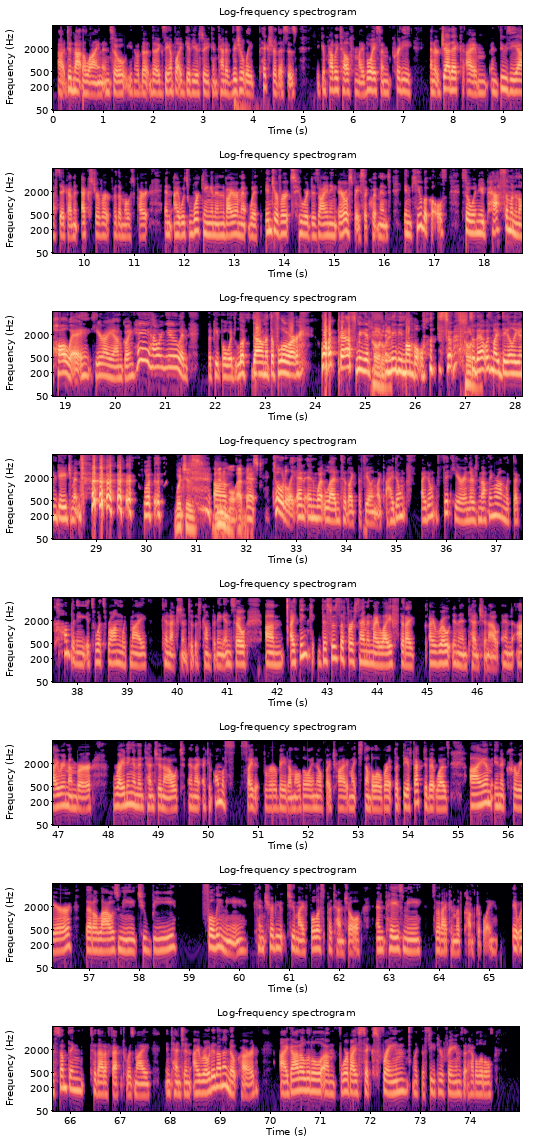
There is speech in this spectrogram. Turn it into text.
uh, did not align. And so, you know, the, the example I'd give you so you can kind of visually picture this is you can probably tell from my voice, I'm pretty energetic, I'm enthusiastic, I'm an extrovert for the most part. And I was working in an environment with introverts who were designing aerospace equipment in cubicles. So when you'd pass someone in the hallway, here I am going, Hey, how are you? And the people would look down at the floor. walk past me and, totally. and maybe mumble. so, totally. so that was my daily engagement. which is minimal um, at best. And, totally. And and what led to like the feeling like I don't I don't fit here and there's nothing wrong with the company. It's what's wrong with my connection to this company. And so um, I think this was the first time in my life that I I wrote an intention out. And I remember writing an intention out, and I, I, can almost cite it verbatim, although I know if I try, I might stumble over it. But the effect of it was I am in a career that allows me to be fully me, contribute to my fullest potential, and pays me so that I can live comfortably. It was something to that effect, was my intention. I wrote it on a note card. I got a little um, four by six frame, like the see through frames that have a little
